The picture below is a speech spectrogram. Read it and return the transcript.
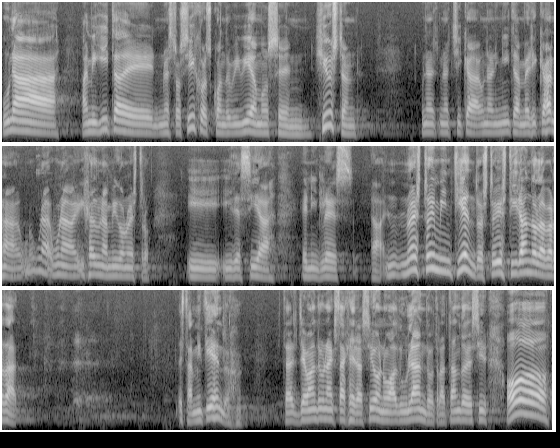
Una amiguita de nuestros hijos cuando vivíamos en Houston, una, chica, una niñita americana, una, hija de un amigo nuestro, y, decía en inglés, ah, no estoy mintiendo, estoy estirando la verdad. Está mintiendo, está llevando una exageración o adulando, tratando de decir, oh,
